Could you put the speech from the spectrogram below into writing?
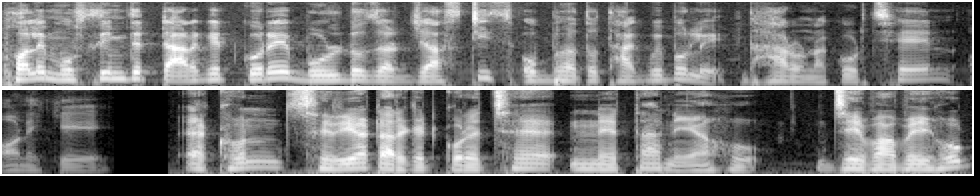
ফলে মুসলিমদের টার্গেট করে বুলডোজার জাস্টিস অব্যাহত থাকবে বলে ধারণা করছেন অনেকে। এখন সিরিয়া টার্গেট করেছে নেতানিয়াহু। যেভাবেই হোক,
